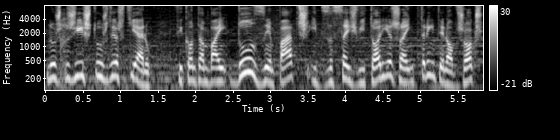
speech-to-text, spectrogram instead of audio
Nos registros deste ano ficam também 12 empates e 16 vitórias em 39 jogos.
